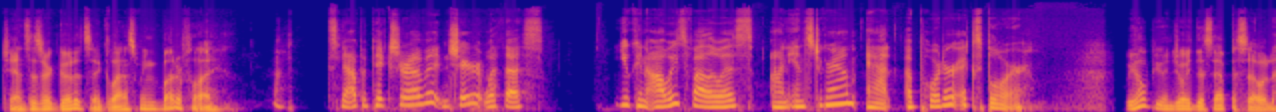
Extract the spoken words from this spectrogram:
Chances are good it's a glass winged butterfly. Snap a picture of it and share it with us. You can always follow us on Instagram at a Porter Explorer. We hope you enjoyed this episode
